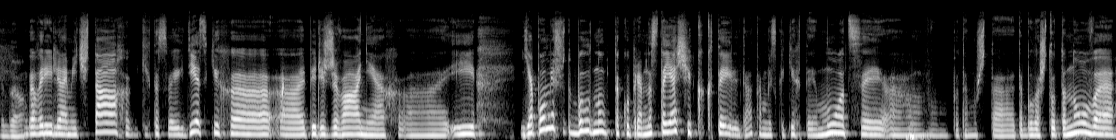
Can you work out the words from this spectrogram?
говорили о мечтах, о каких-то своих детских э, э, переживаниях отношениях. Э, и я помню, что это был ну, такой прям настоящий коктейль, да, там из каких-то эмоций, э, потому что это было что-то новое,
